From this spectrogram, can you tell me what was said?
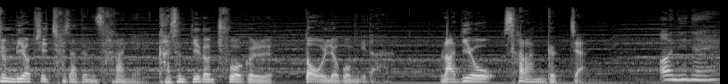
준비 없이 찾아든 사랑에 가슴 뛰던 추억을 떠올려 봅니다. 라디오 사랑극장. 어느 날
